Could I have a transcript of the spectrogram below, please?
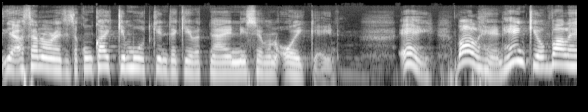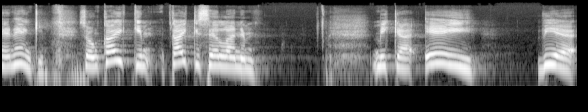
ja sanoneet, että kun kaikki muutkin tekivät näin, niin se on oikein. Ei, valheen henki on valheen henki. Se on kaikki, kaikki sellainen mikä ei vie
